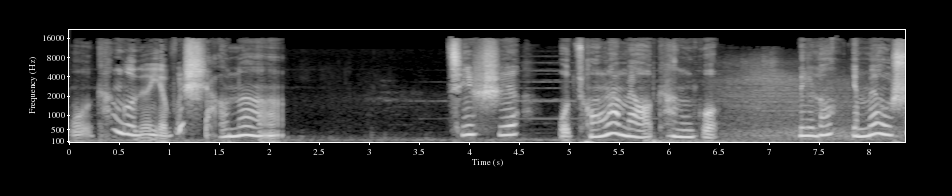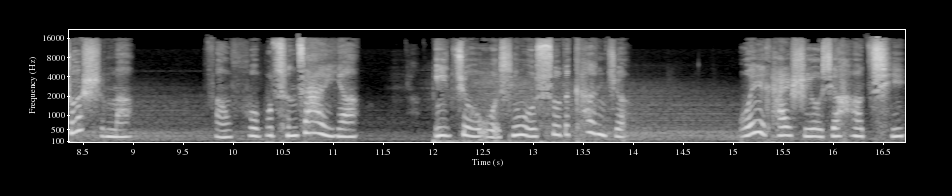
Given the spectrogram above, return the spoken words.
我看过的也不少呢。其实我从来没有看过，李龙也没有说什么，仿佛不存在一样，依旧我行我素的看着。我也开始有些好奇，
